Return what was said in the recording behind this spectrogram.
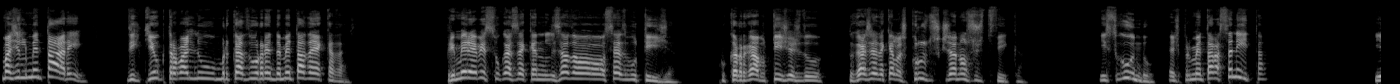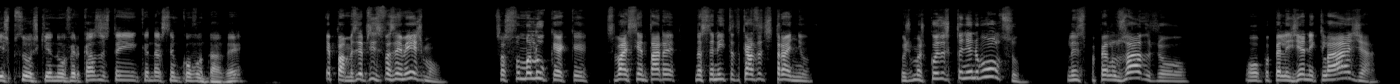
mais elementares. Digo-te eu que trabalho no mercado do arrendamento há décadas. Primeiro é ver se o gás é canalizado ou se é de botija. Porque carregar botijas do, de gás é daquelas cruzes que já não se justifica. E segundo, é experimentar a sanita. E as pessoas que andam a ver casas têm que andar sempre com vontade, é? Epá, mas é preciso fazer mesmo. Só se for maluco é que se vai sentar na sanita de casa de estranhos. Pois umas coisas que tenha no bolso. Lenços de papel usados ou, ou papel higiênico lá haja.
